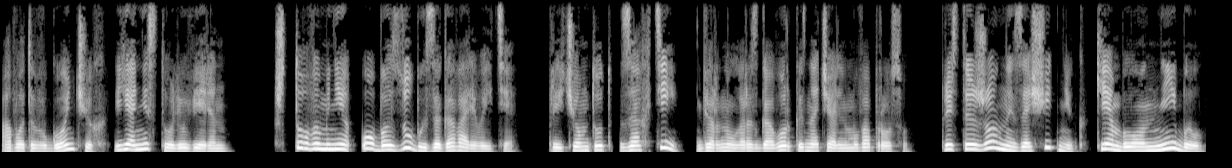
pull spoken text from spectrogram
а вот в гончих я не столь уверен. Что вы мне оба зубы заговариваете? Причем тут Захти? Вернул разговор к изначальному вопросу. Пристыженный защитник, кем бы он ни был,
